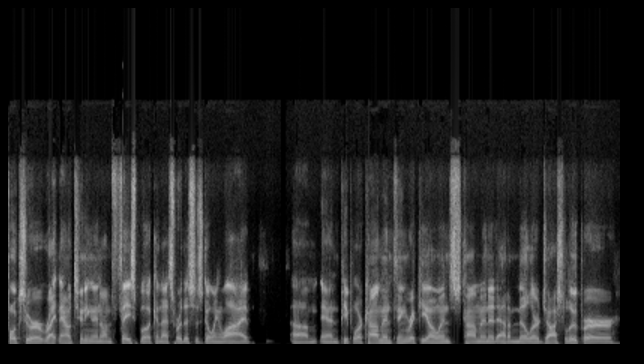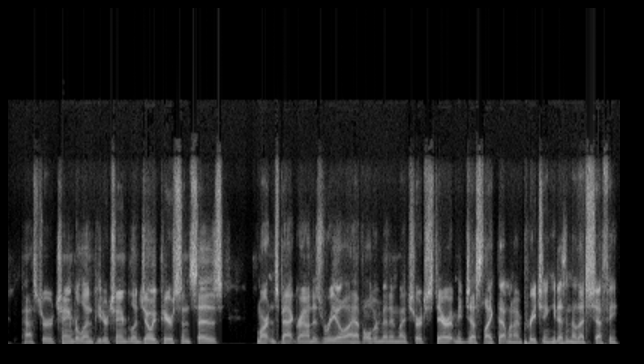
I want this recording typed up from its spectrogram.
folks who are right now tuning in on Facebook, and that's where this is going live. Um, and people are commenting. Ricky Owens commented, Adam Miller, Josh Looper, Pastor Chamberlain, Peter Chamberlain, Joey Pearson says Martin's background is real. I have older men in my church stare at me just like that when I'm preaching. He doesn't know that's Sheffey,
